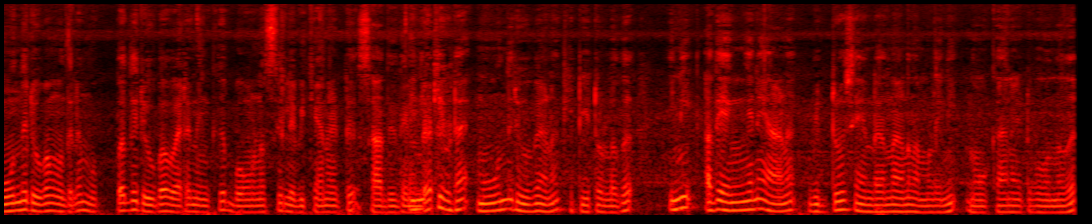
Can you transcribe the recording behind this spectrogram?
മൂന്ന് രൂപ മുതൽ മുപ്പത് രൂപ വരെ നിങ്ങൾക്ക് ബോണസ് ലഭിക്കാനായിട്ട് സാധ്യതയുണ്ട്. എനിക്കിവിടെ മൂന്ന് രൂപയാണ് കിട്ടിയിട്ടുള്ളത്. ഇനി അത് എങ്ങനെയാണ് വിഡ്രോ ചെയ്യേണ്ടതെന്നാണ് നമ്മളിനി നോക്കാനായിട്ട് പോകുന്നത്.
